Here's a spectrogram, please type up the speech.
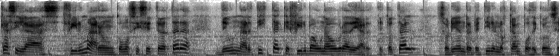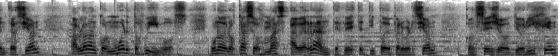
casi las firmaron como si se tratara de un artista que firma una obra de arte. Total, solían repetir en los campos de concentración, hablaban con muertos vivos. Uno de los casos más aberrantes de este tipo de perversión con sello de origen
